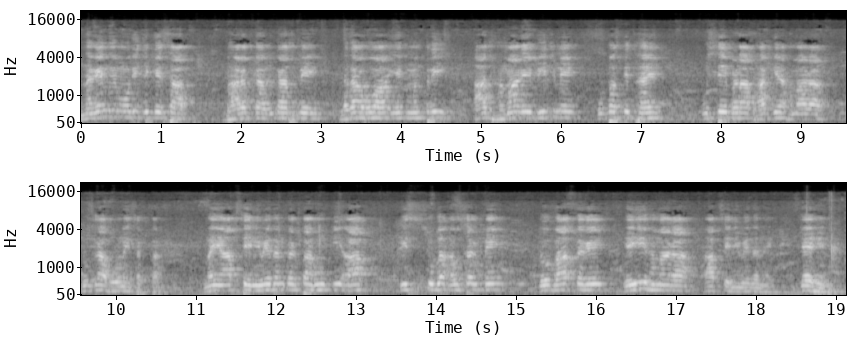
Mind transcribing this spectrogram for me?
नरेंद्र मोदी जी के साथ भारत का विकास में लगा हुआ एक मंत्री आज हमारे बीच में उपस्थित है। उससे बड़ा भाग्य हमारा दूसरा हो नहीं सकता। मैं आपसे निवेदन करता हूँ कि आप इस शुभ अवसर में दो बात करें, यही हमारा आपसे निवेदन है। जय हिंद।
